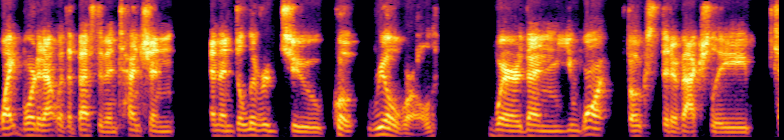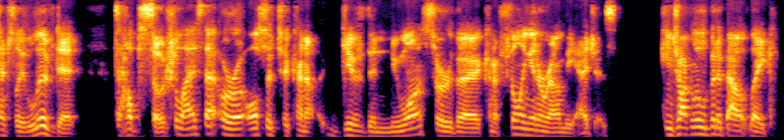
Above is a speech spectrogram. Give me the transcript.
whiteboarded out with the best of intention and then delivered to quote real world where then you want folks that have actually potentially lived it to help socialize that or also to kind of give the nuance or the kind of filling in around the edges. Can you talk a little bit about like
